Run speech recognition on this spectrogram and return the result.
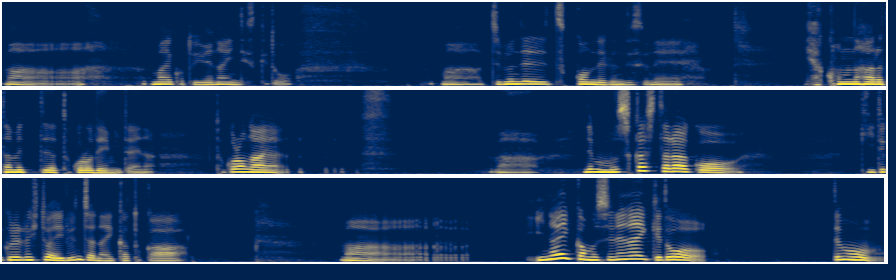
まあ、うまいこと言えないんですけど、まあ、自分で突っ込んでるんですよね。いや、こんな改めてところで、みたいな。ところが、まあ、でももしかしたら、こう、聞いてくれる人はいるんじゃないかとか、まあ、いないかもしれないけど、でも、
